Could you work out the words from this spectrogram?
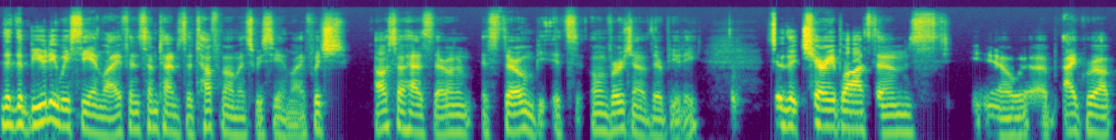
the, the beauty we see in life and sometimes the tough moments we see in life, which also has their own it's their own its own version of their beauty. So the cherry blossoms, you know, uh, I grew up,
